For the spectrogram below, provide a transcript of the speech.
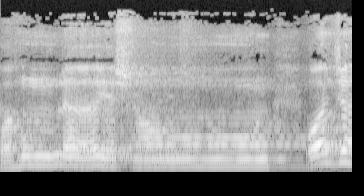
وهم لا يشعرون وجاءوا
